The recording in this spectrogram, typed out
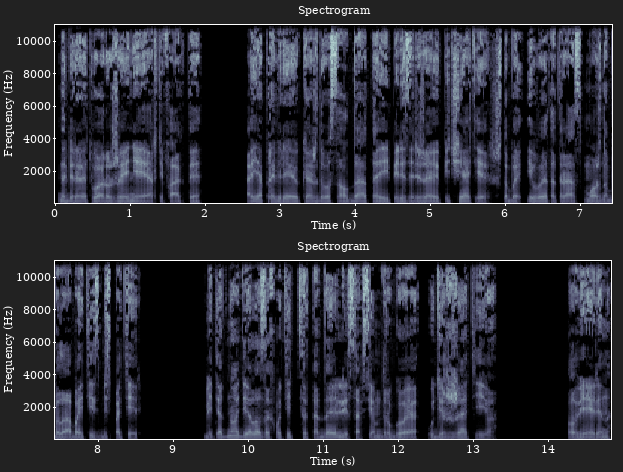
набирают вооружение и артефакты, а я проверяю каждого солдата и перезаряжаю печати, чтобы и в этот раз можно было обойтись без потерь. Ведь одно дело захватить цитадель, и совсем другое — удержать ее. Уверен,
